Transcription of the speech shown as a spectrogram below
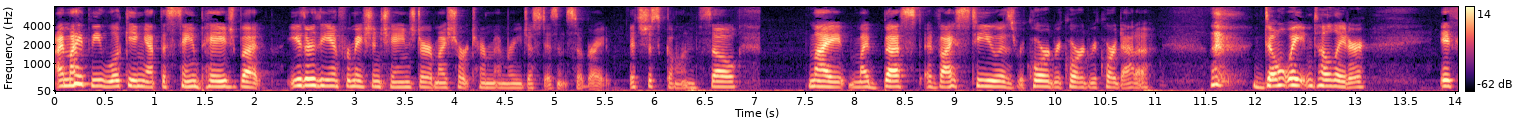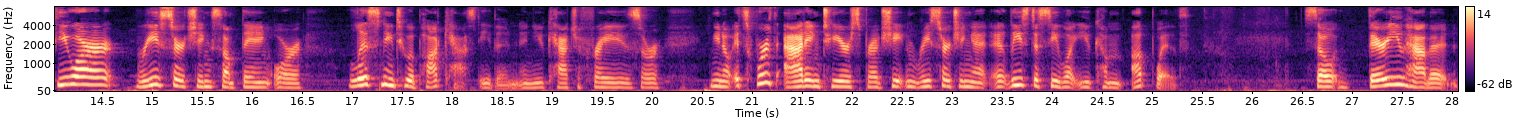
I might be looking at the same page but either the information changed or my short-term memory just isn't so great. It's just gone. So my my best advice to you is record record record data don't wait until later if you are researching something or listening to a podcast even and you catch a phrase or you know it's worth adding to your spreadsheet and researching it at least to see what you come up with so there you have it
